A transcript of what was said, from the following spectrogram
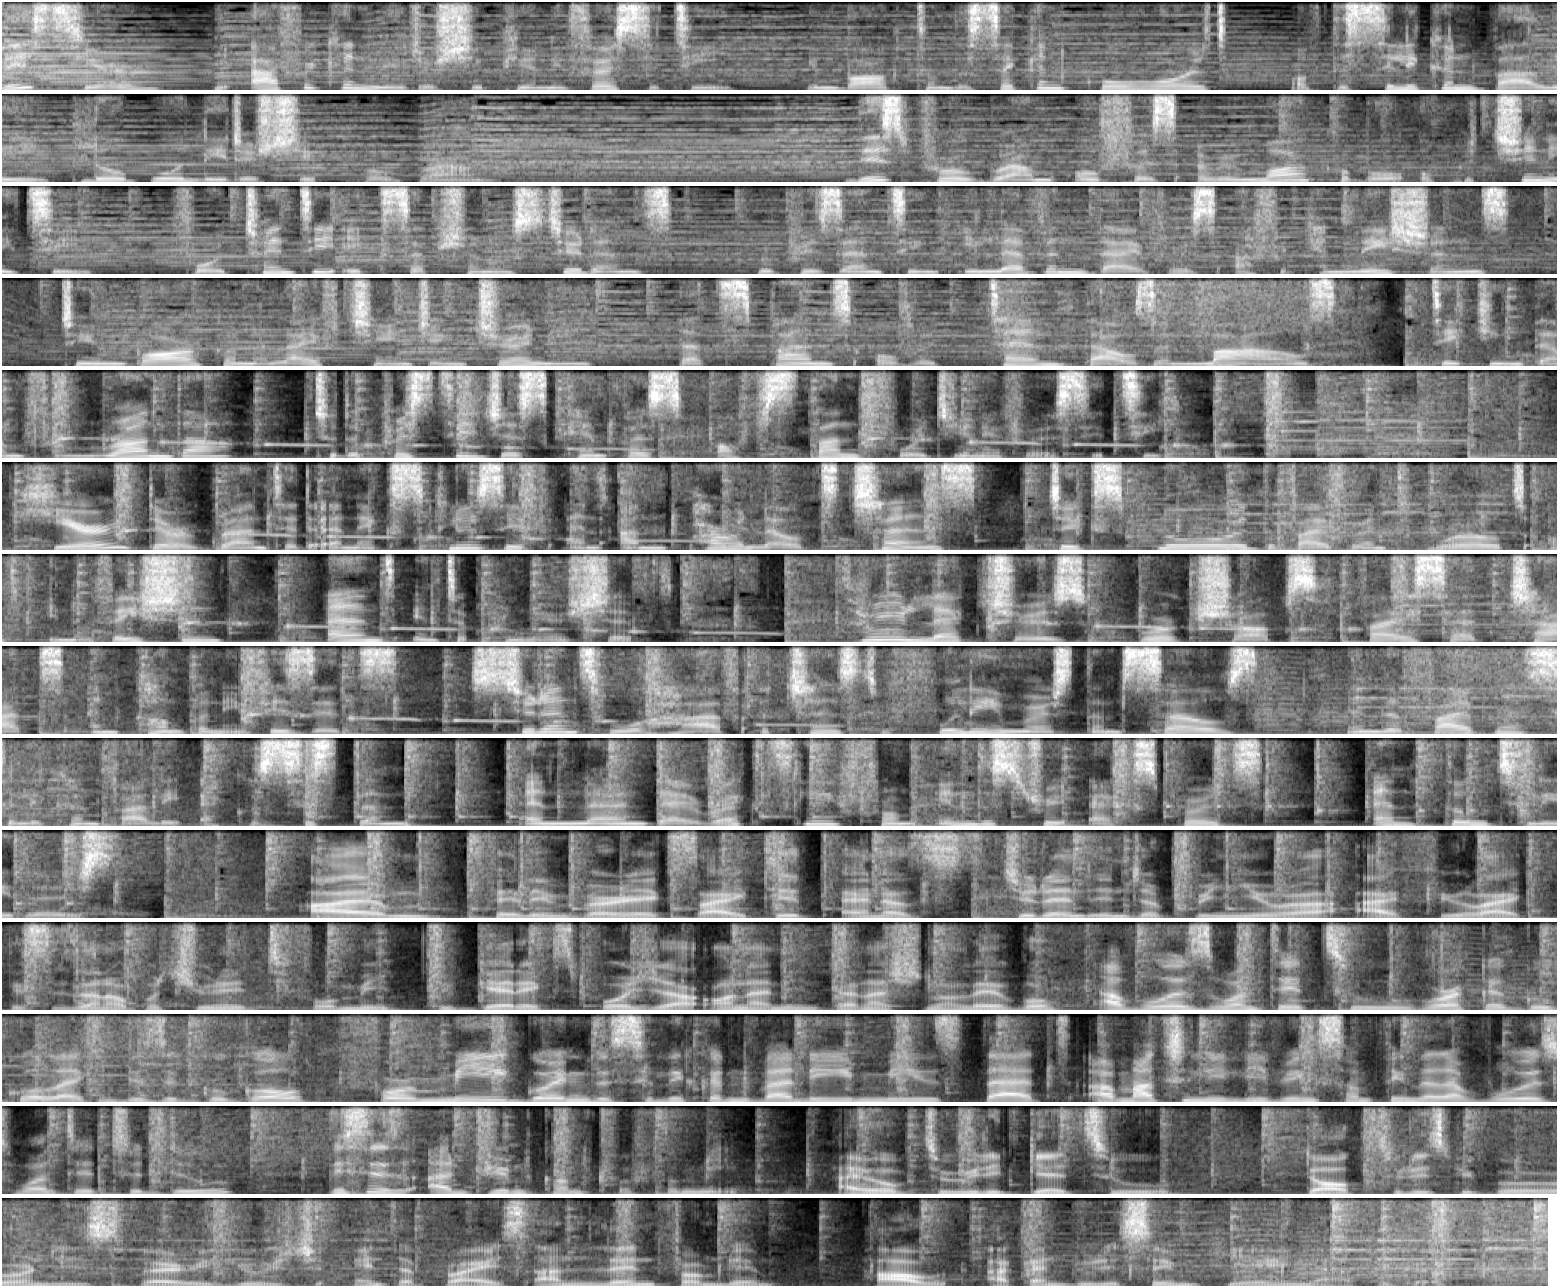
This year, the African Leadership University embarked on the second cohort of the Silicon Valley Global Leadership Program. This program offers a remarkable opportunity for 20 exceptional students representing 11 diverse African nations to embark on a life changing journey that spans over 10,000 miles, taking them from Rwanda to the prestigious campus of Stanford University. Here, they are granted an exclusive and unparalleled chance to explore the vibrant world of innovation and entrepreneurship. Through lectures, workshops, fireside chats, and company visits, students will have a chance to fully immerse themselves in the vibrant Silicon Valley ecosystem and learn directly from industry experts and thought leaders. I am feeling very excited, and as a student entrepreneur, I feel like this is an opportunity for me to get exposure on an international level. I've always wanted to work at Google, like visit Google. For me, going to Silicon Valley means that I'm actually living something that I've always wanted to do. This is a dream come true for me. I hope to really get to talk to these people who run this very huge enterprise and learn from them how I can do the same here in Africa.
